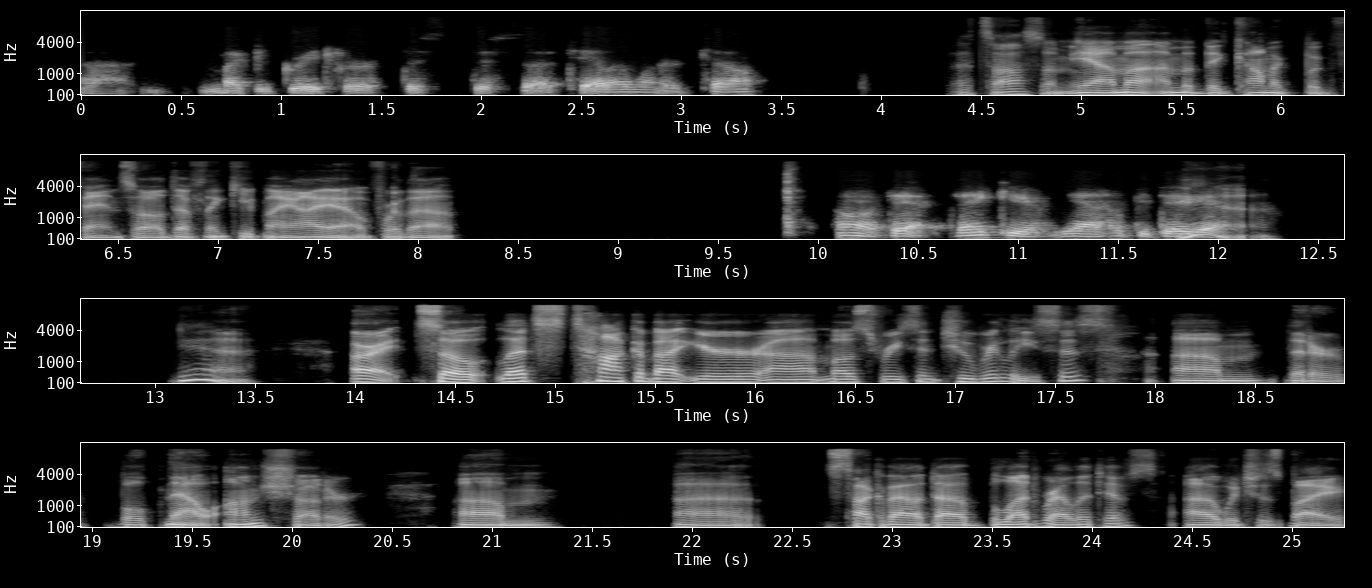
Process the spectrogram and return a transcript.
uh, might be great for this this uh, tale I wanted to tell. That's awesome. Yeah, I'm a I'm a big comic book fan, so I'll definitely keep my eye out for that. Oh, yeah. thank you. Yeah, I hope you dig yeah. it. Yeah. All right. So let's talk about your uh, most recent two releases um, that are both now on Shudder. Um, uh, let's talk about uh, Blood Relatives, uh, which is by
